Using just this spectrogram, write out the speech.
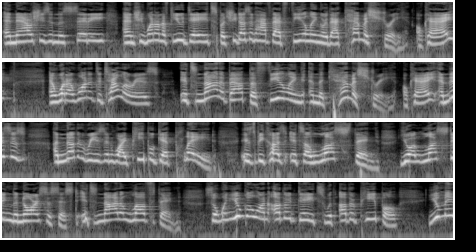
and now she's in the city and she went on a few dates but she doesn't have that feeling or that chemistry, okay? And what I wanted to tell her is it's not about the feeling and the chemistry, okay? And this is another reason why people get played is because it's a lust thing. You're lusting the narcissist. It's not a love thing. So when you go on other dates with other people, you may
